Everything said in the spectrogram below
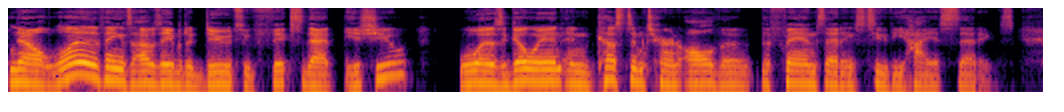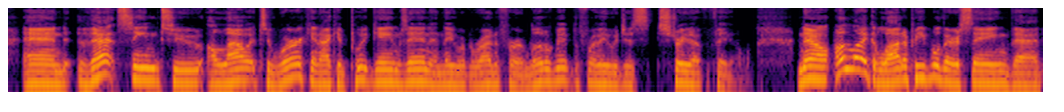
Now, one of the things I was able to do to fix that issue was go in and custom turn all the, the fan settings to the highest settings. And that seemed to allow it to work, and I could put games in and they would run for a little bit before they would just straight up fail. Now, unlike a lot of people, they're saying that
